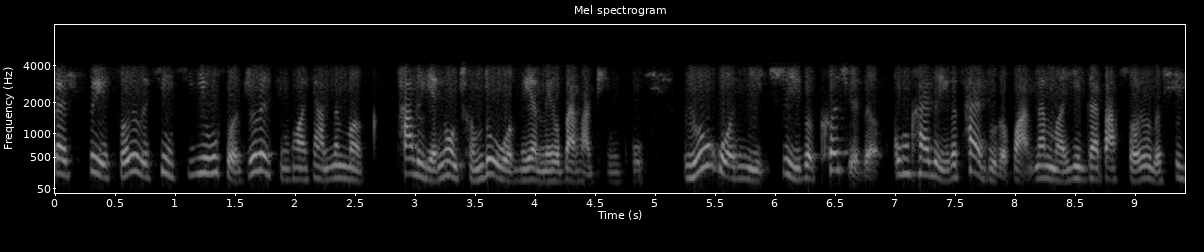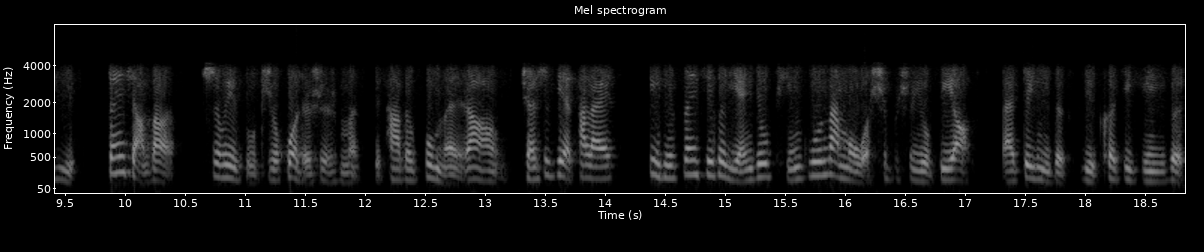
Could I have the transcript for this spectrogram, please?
在对所有的信息一无所知的情况下，那么它的严重程度我们也没有办法评估。如果你是一个科学的、公开的一个态度的话，那么应该把所有的数据分享到世卫组织或者是什么其他的部门，让全世界他来进行分析和研究评估。那么我是不是有必要来对你的旅客进行一个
